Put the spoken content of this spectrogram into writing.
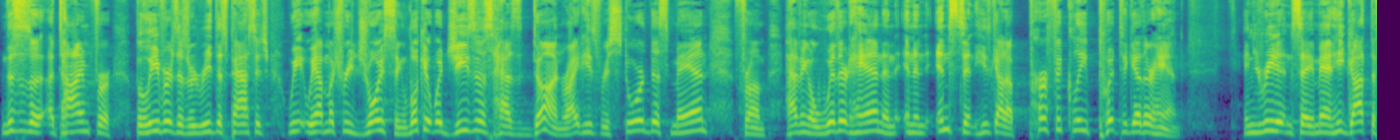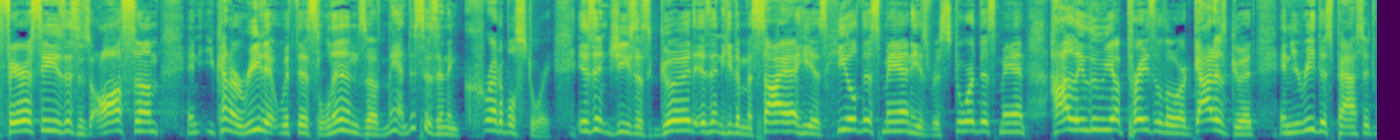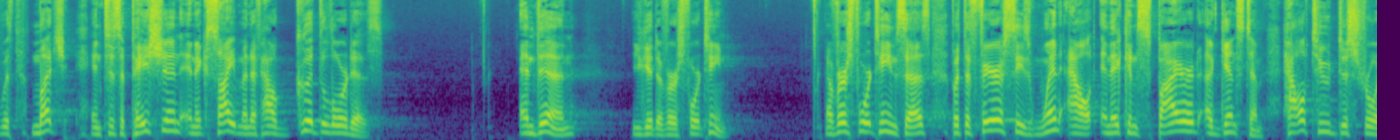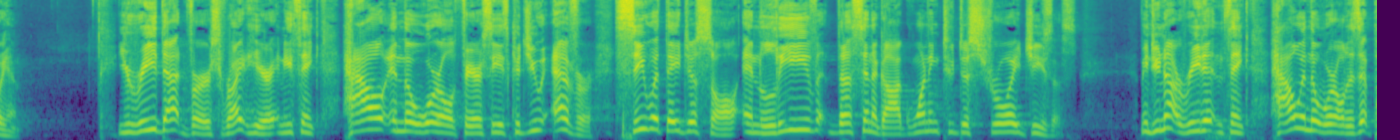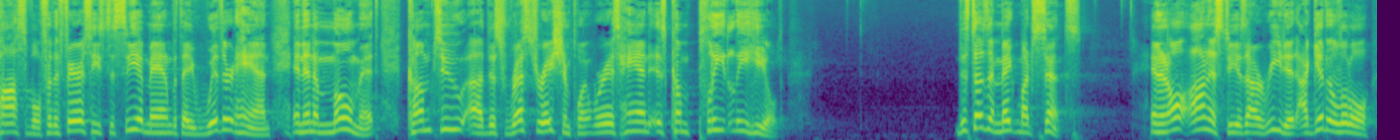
And this is a, a, time for believers as we read this passage. We, we have much rejoicing. Look at what Jesus has done, right? He's restored this man from having a withered hand, and in an instant, he's got a perfectly put together hand and you read it and say, man, he got the Pharisees. This is awesome. And you kind of read it with this lens of, man, this is an incredible story. Isn't Jesus good? Isn't he the Messiah? He has healed this man, he has restored this man. Hallelujah. Praise the Lord. God is good. And you read this passage with much anticipation and excitement of how good the Lord is. And then you get to verse 14. Now, verse 14 says, But the Pharisees went out and they conspired against him, how to destroy him. You read that verse right here and you think, how in the world, Pharisees, could you ever see what they just saw and leave the synagogue wanting to destroy Jesus? I mean, do not read it and think, how in the world is it possible for the Pharisees to see a man with a withered hand and in a moment come to uh, this restoration point where his hand is completely healed? This doesn't make much sense. And in all honesty, as I read it, I get a little,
